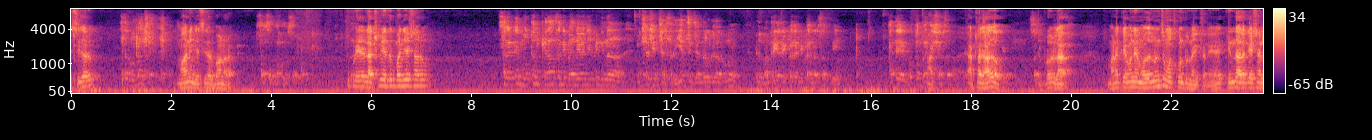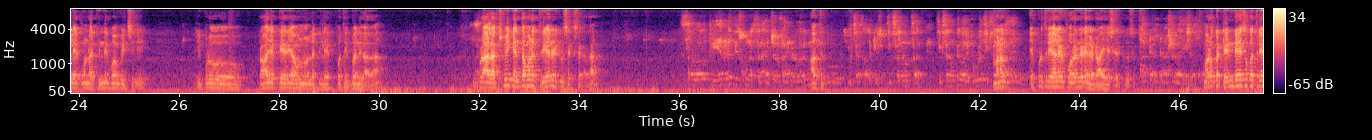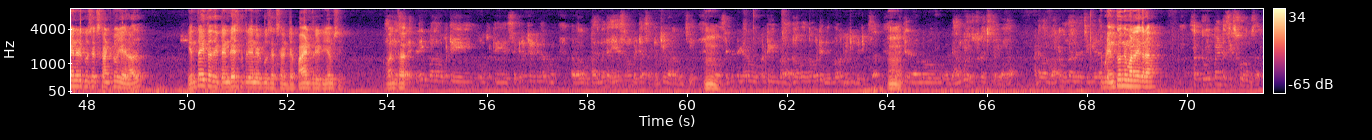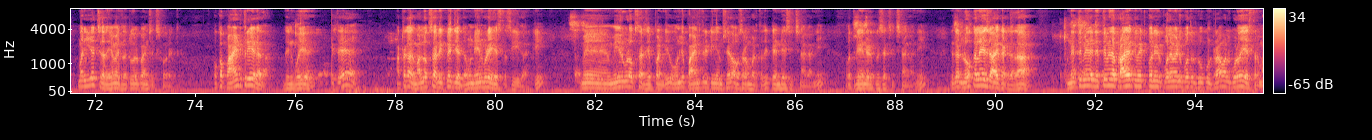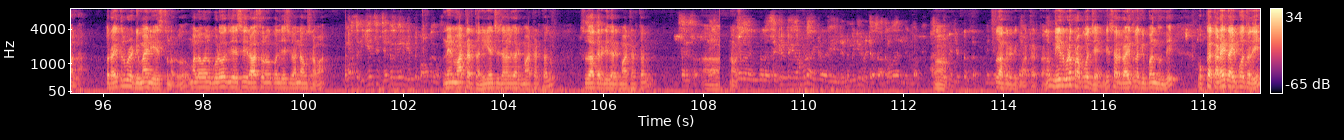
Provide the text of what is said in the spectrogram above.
SC గారు? Morning SC గారు బాగున్నారా? ఇప్పుడు లక్ష్మి ఎందుకు బంద్ చేసినారు? సార్ అయితే మొత్తం కెనాల్స్ అన్ని బంద్ చేయమని చెప్పి నిన్న ఇన్స్ట్రక్షన్ ఇచ్చారు సార్ ఈఎన్సీ జనరల్ గారు ఏదో మంత్రి గారు చెప్పారని చెప్పి అన్నారు సార్ అది. అయితే మొత్తం బంద్ చేశాం సార్. అట్లా కాదు. ఇప్పుడు మనకేమో నేను మొదల నుంచి మొత్తుకుంటున్నా ఇట్లనే. కింద అలొకేషన్ లేకుండా కిందికి పంపించి ఇప్పుడు ప్రాజెక్ట్ ఏరియా ఉన్న వాళ్ళకి లేకపోతే ఇబ్బంది కాదా? ఇప్పుడు ఆ లక్ష్మికి ఎంత మనకు త్రీ హండ్రెడ్ క్యూసెక్సే కదా హండ్రెడ్ హండ్రెడ్ హండ్రెడ్ హండ్రెడ్ మనం ఎప్పుడు త్రీ హండ్రెడ్ ఫోర్ హండ్రెడ్గా డ్రా చేసేది క్యూసెక్స్ మరి ఒక టెన్ డేస్ ఒక త్రీ హండ్రెడ్ క్యూసెక్స్ కంటిన్యూ చేయరాదు. ఎంత అవుతుంది టెన్ డేస్కి త్రీ హండ్రెడ్ క్యూసెక్స్ అంటే? పాయింట్ త్రీ టీఎంసీ వన్ థర్ అయితే వాళ్ళ ఒకటి ఒకటి సెక్రటరీ గారు వాళ్ళకు పది మంది ఐఏఎస్ పెట్టారు సార్ డ్రింకింగ్ వాటర్ గురించి. మ్మ్. సెక్రటరీ గారు ఒకటి వాళ్ళ ఆదిలాబాద్లో ఒకటి నిర్మల మీటింగ్ మీటింగ్ సార్. మ్మ్. అంటే వాళ్ళు డ్యామ్ కూడా వస్తుంది వచ్చింది ఇవాళ. అంటే వాళ్ళు వాటర్ ఉందా లేదా చెక్ చేయడం ఇప్పుడు ఎంత ఉంది మన దగ్గర? Sir twelve point six four ఉంది సార్. మరి ఇవ్వచ్చు కదా ఏమవుతుంది ట్వెల్వ్ పాయింట్ సిక్స్ ఫోర్ అయితే. ఒక పాయింట్ త్రీయే కదా దీనికి పోయేది. అయితే అట్లా కాదు మళ్ళీ ఒకసారి రిక్వెస్ట్ చేద్దాము. నేను కూడా చేస్తా సిఈ గారికి. సార్ మే మీరు కూడా ఒకసారి చెప్పండి. ఓన్లీ పాయింట్ త్రీ టీఎంసీ అవసరం పడుతుంది. టెన్ డేస్ ఇచ్చినా కానీ ఓ త్రీ హండ్రెడ్ క్యూసెక్స్ ఇచ్చినా కానీ ఎందుకంటే లోకలైజ్డ్ ఆయకట్ కదా. నెత్తి మీద నెత్తి మీద ప్రాజెక్ట్ పెట్టుకొని పొలం ఎండిపోతుంటూ ఊకుంటారా? వాళ్ళు గొడవ చేస్తారు మళ్ళీ. రైతులు కూడా డిమాండ్ చేస్తున్నారు. మళ్ళీ వాళ్ళు గొడవ చేసి రాష్ట్ర రోకోలు చేసి ఇవన్నీ అవసరమా? నేను మాట్లాడతాను. ఈఎన్సీ జనరల్ గారికి మాట్లాడతాను. సుధాకర్ రెడ్డి గారికి మాట్లాడతాను. నమస్కారం. సుధాకర్ రెడ్డికి మాట్లాడతాను. మీరు కూడా ప్రపోజ్ చేయండి. సార్ రైతులకు ఇబ్బంది ఉంది. ఒక్క తడైతే అయిపోతుంది.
